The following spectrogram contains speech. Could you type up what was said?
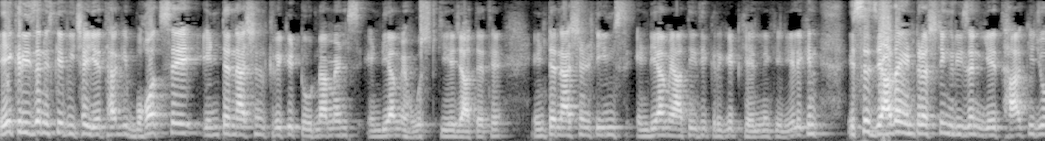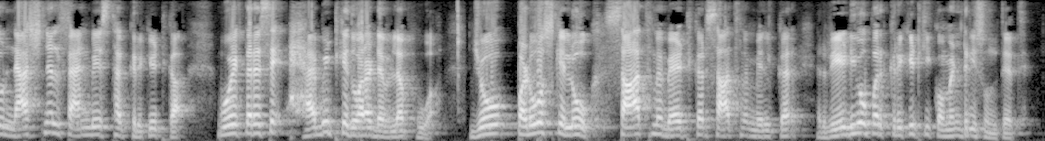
एक रीजन इसके पीछे यह था कि बहुत से इंटरनेशनल क्रिकेट टूर्नामेंट्स इंडिया में होस्ट किए जाते थे। इंटरनेशनल टीम्स इंडिया में आती थी क्रिकेट खेलने के लिए। लेकिन इससे ज़्यादा इंटरेस्टिंग रीजन यह था कि जो नेशनल फ़ैन बेस था क्रिकेट का, वो एक तरह से हैबिट के द्वारा डेवलप हुआ। जो पड़ोस के लोग साथ में बैठकर, साथ में मिलकर रेडियो पर क्रिकेट की कमेंट्री सुनते थे।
